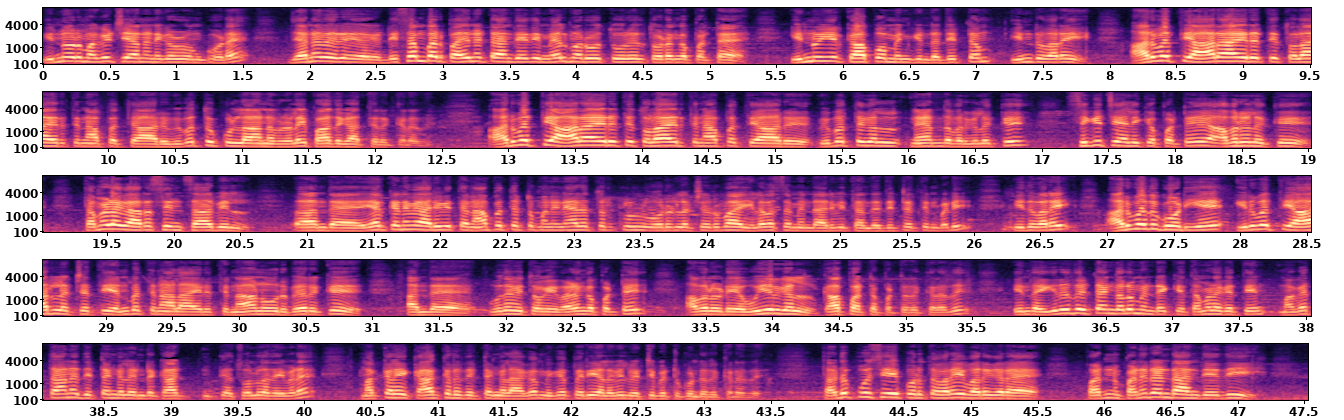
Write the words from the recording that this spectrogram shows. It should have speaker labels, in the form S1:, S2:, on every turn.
S1: இன்னொரு மகிழ்ச்சியான நிகழ்வும் கூட ஜனவரி டிசம்பர் பதினெட்டாம் தேதி மேல்மருவத்தூரில் தொடங்கப்பட்ட இன்னுயிர் காப்போம் என்கின்ற திட்டம் இன்று வரை அறுபத்தி ஆறாயிரத்தி தொள்ளாயிரத்தி நாற்பத்தி ஆறு விபத்துக்குள்ளானவர்களை பாதுகாத்திருக்கிறது. அறுபத்தி ஆறாயிரத்தி தொள்ளாயிரத்தி நாற்பத்தி ஆறு விபத்துகள் நேர்ந்தவர்களுக்கு சிகிச்சை அளிக்கப்பட்டு அவர்களுக்கு தமிழக அரசின் சார்பில் அந்த ஏற்கனவே அறிவித்த நாற்பத்தெட்டு மணி நேரத்திற்குள் ஒரு லட்சம் ரூபாய் இலவசம் என்று அறிவித்த அந்த திட்டத்தின்படி இதுவரை அறுபது கோடியே இருபத்தி ஆறு லட்சத்தி எண்பத்தி நாலாயிரத்தி நானூறு பேருக்கு அந்த உதவித்தொகை வழங்கப்பட்டு அவருடைய உயிர்கள் காப்பாற்றப்பட்டிருக்கிறது. இந்த இரு திட்டங்களும் இன்றைக்கு தமிழகத்தின் மகத்தான திட்டங்கள் என்று காட் சொல்வதை விட மக்களை காக்கிற திட்டங்களாக மிகப்பெரிய அளவில் வெற்றி பெற்று கொண்டிருக்கிறது. தடுப்பூசியை பொறுத்தவரை வருகிற பன் பன்னிரெண்டாம் தேதி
